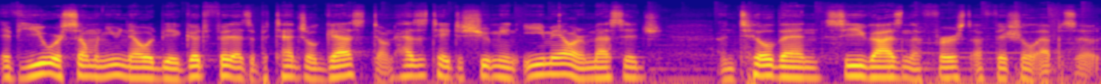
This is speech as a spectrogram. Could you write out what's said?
If you or someone you know would be a good fit as a potential guest, don't hesitate to shoot me an email or message. Until then, see you guys in the first official episode.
